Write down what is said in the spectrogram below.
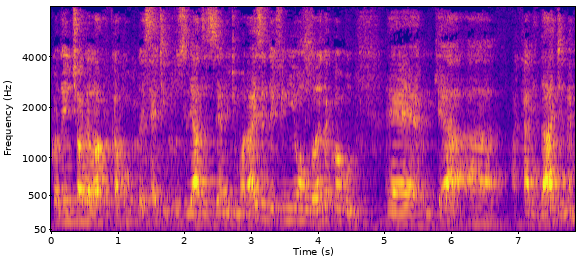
Quando a gente olha lá para o Caboclo das Sete Encruzilhadas Zélio de Moraes, ele definiu a Umbanda como, é, como que é, a, a, a, caridade, né?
